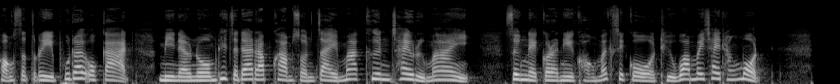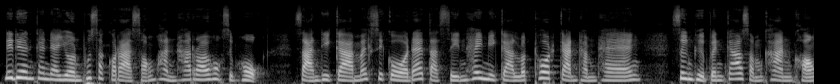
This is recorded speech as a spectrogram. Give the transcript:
ของสตรีผู้ด้อยโอกาส มีแนวโน้มที่จะได้รับความสนใจมากขึ้นใช่หรือไม่ ซึ่งในกรณีของเม็กซิโกถือว่าไม่ใช่ทั้งหมดในเดือนกันยายนพุทธศักราช 2566 ศาลฎีกาเม็กซิโกได้ตัดสินให้มีการลดโทษการทำแท้ง ซึ่งถือเป็นก้าวสำคัญของ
